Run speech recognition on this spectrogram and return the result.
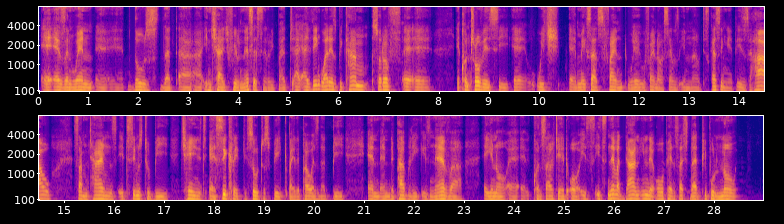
as and when uh, those that are, in charge feel necessary. But I, I think what has become sort of a, a, a controversy, uh, which uh, makes us find where we find ourselves in now discussing it, is how sometimes it seems to be changed uh, secretly, so to speak, by the powers that be, and and the public is never. Uh, you know, uh, uh, consulted, or it's it's never done in the open, such that people know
